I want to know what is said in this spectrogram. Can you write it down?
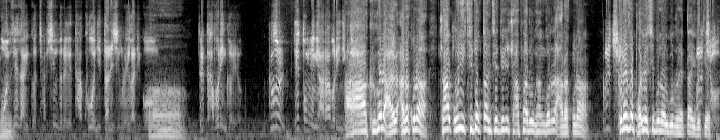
온 음. 세상에 그 잡신들에게 다 구원이 있다는 식으로 해가지고 아. 들 가버린 거예요. 그걸 대통령이 알아버리니까 아, 그걸 알, 알았구나. 좌, 우리 기독단체들이 좌파로 간 거를 알았구나. 그렇죠. 그래서 벌레 씹은 얼굴을 했다, 이렇게 그렇죠.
